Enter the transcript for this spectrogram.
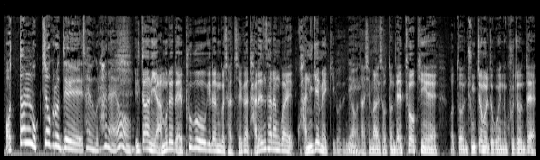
어떤 목적으로들 사용을 하나요? 일단 이 아무래도 F북이라는 것 자체가 다른 사람과의 관계 맺기거든요. 네. 다시 말해서 어떤 네트워킹에 어떤 중점을 두고 있는 구조인데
